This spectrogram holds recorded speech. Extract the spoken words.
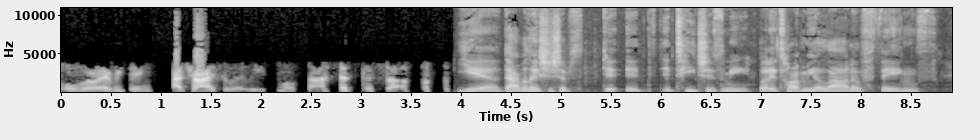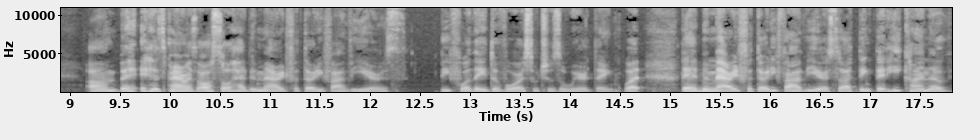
over everything. I try to at least most times. so yeah, that relationship it, it, it teaches me, but it taught me a lot of things. Um, but his parents also had been married for 35 years before they divorced, which was a weird thing. But they had been married for 35 years, so I think that he kind of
